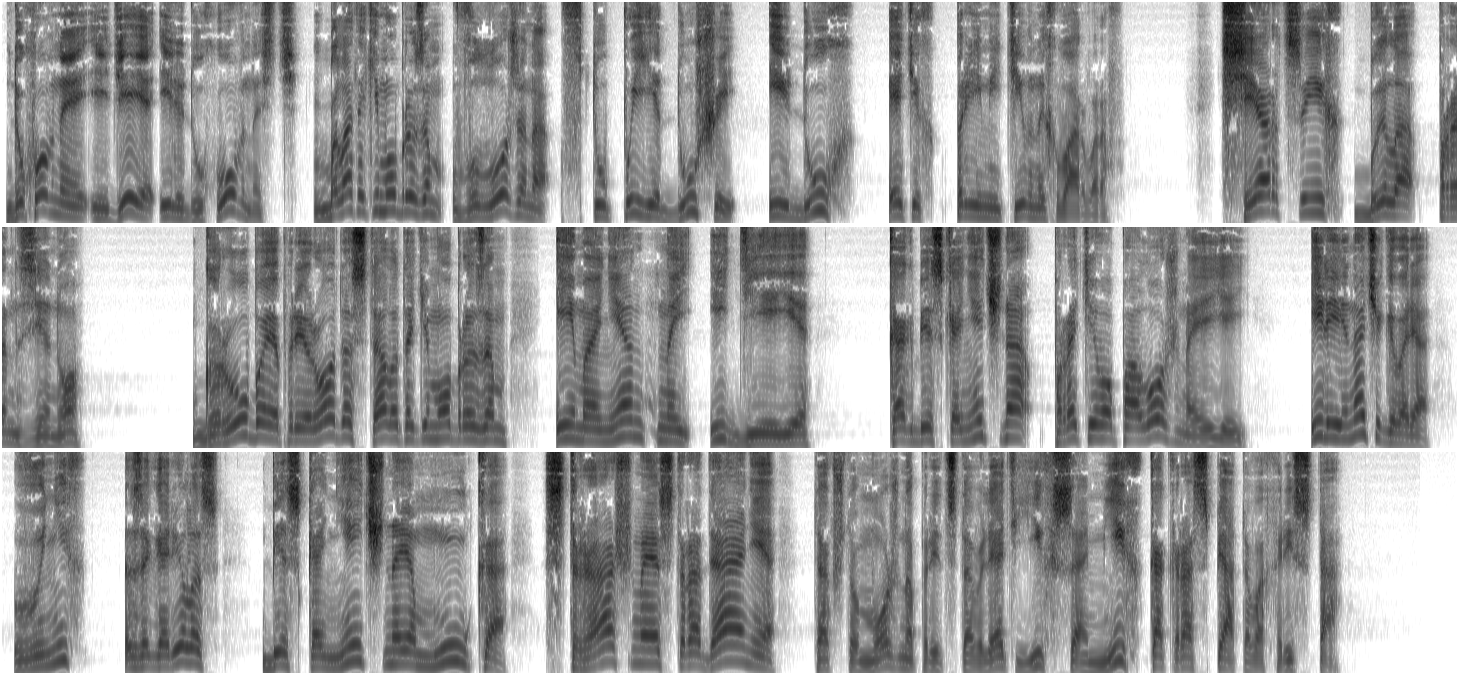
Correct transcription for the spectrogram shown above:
Духовная идея или духовность была таким образом вложена в тупые души и дух этих примитивных варваров. Сердце их было пронзено. Грубая природа стала таким образом имманентной идее, как бесконечно противоположная ей, или, иначе говоря, в них загорелась бесконечная мука, страшное страдание, так что можно представлять их самих как распятого Христа.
